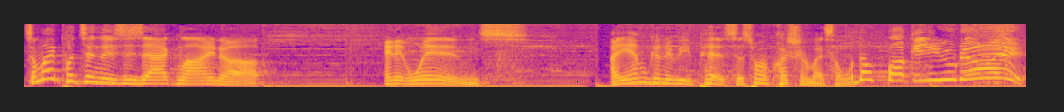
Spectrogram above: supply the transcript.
Somebody puts in this exact lineup and it wins. I am gonna be pissed. That's why I'm questioning myself. What the fuck are you doing?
